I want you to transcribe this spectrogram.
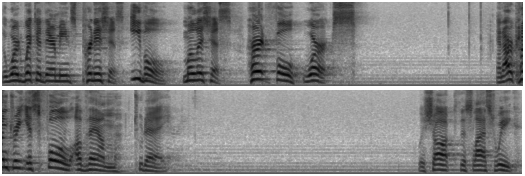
The word wicked there means pernicious, evil, malicious, hurtful works. And our country is full of them today. Was shocked this last week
